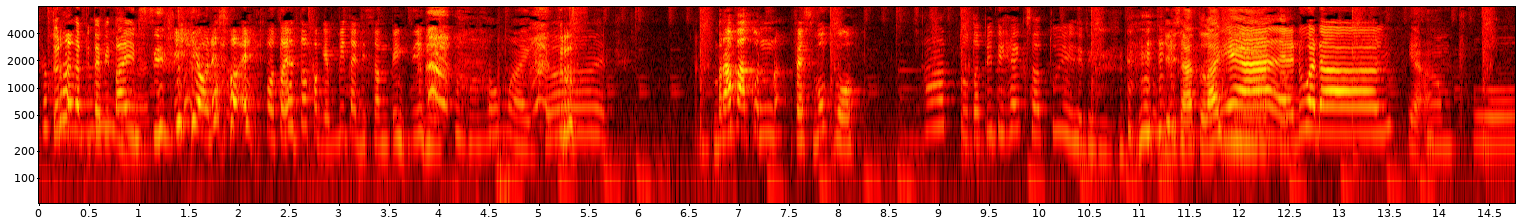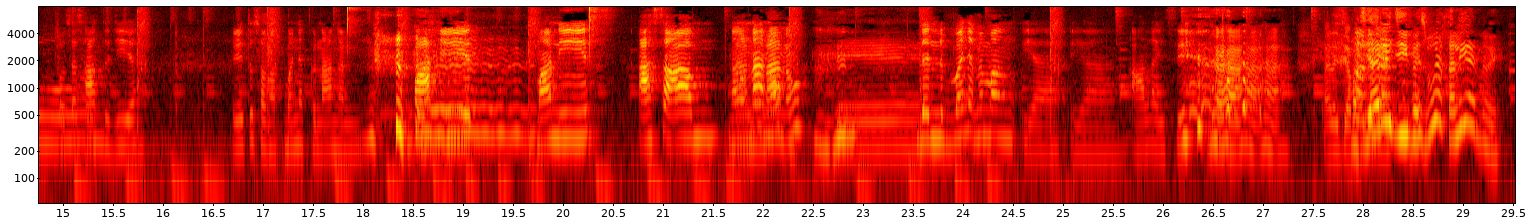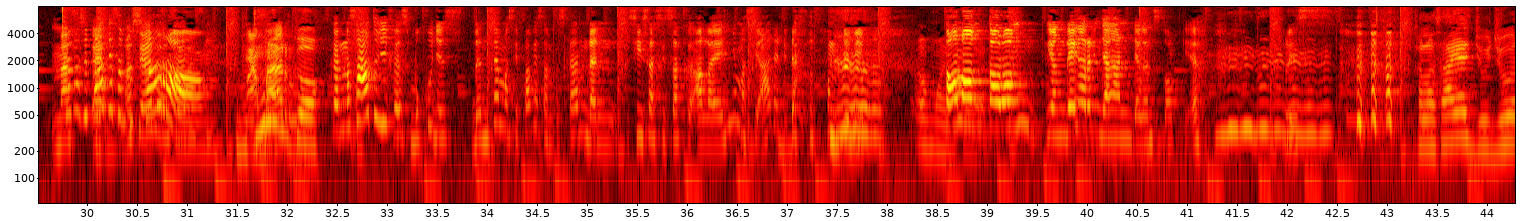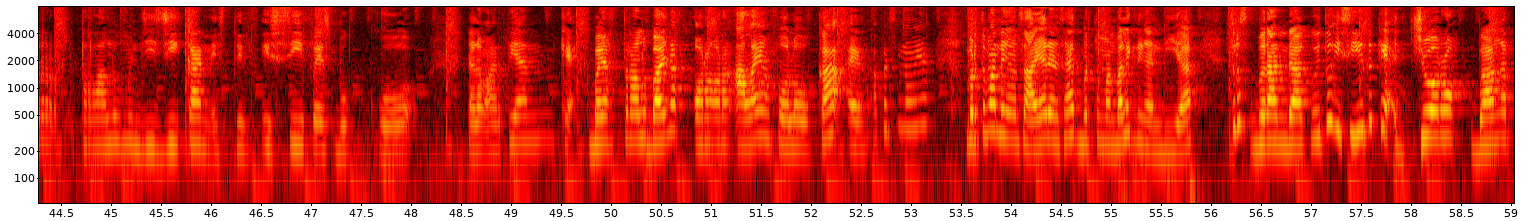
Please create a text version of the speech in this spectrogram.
Terus ada pita-pitain sih. Iya, udah soalnya fotonya tuh pakai pita di samping sini. Oh my god. Terus? Berapa akun Facebookmu? Satu, tapi di hack satunya jadi. Jadi satu lagi. Iya, ada dua dong. Ya ampun. Kalau saya satu Ji ya. Jadi itu sangat banyak kenangan. Pahit, manis, asam, nano-nano. Eh. Dan lebih banyak memang ya ya alay sih. Pada zaman Masih ada di Facebook ya kalian, weh? Saya masih pakai sampai masih ada, sekarang. masih ada. Yang baru. kok. Karena satu di Facebookku dan saya masih pakai sampai sekarang dan sisa-sisa kealayannya masih ada di dalam. Jadi Oh my tolong God. tolong yang dengerin jangan jangan stalk ya. Please. Kalau saya jujur terlalu menjijikan isi, isi Facebookku dalam artian kayak banyak terlalu banyak orang-orang ala yang follow kak eh apa sih namanya berteman dengan saya dan saya berteman balik dengan dia terus berandaku itu isinya itu kayak jorok banget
